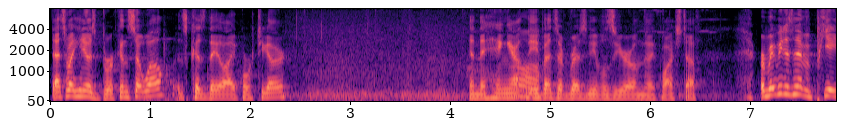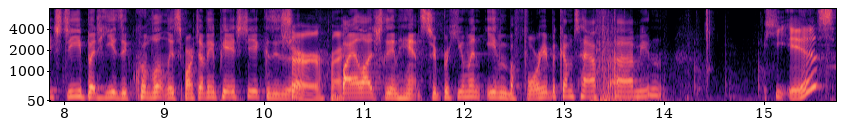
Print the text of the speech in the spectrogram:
That's why he knows Birkin so well. It's because they like work together. And they hang out in the events of Resident Evil Zero and they like watch stuff. Or maybe he doesn't have a PhD, but he's equivalently smart to having a PhD because he's Sure, a right. biologically enhanced superhuman even before he becomes half uh, mutant. He is?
